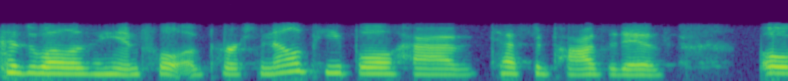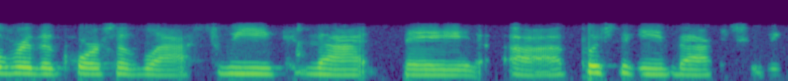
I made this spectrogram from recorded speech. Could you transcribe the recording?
as well as a handful of personnel people, have tested positive over the course of last week that they uh, pushed the game back to week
